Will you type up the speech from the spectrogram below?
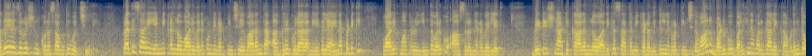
అదే రిజర్వేషన్ కొనసాగుతూ వచ్చింది. ప్రతిసారి ఎన్నికల్లో వారి వెనుకుండి నడిపించే వారంతా అగ్రకులాల నేతలే అయినప్పటికీ వారికి మాత్రం ఇంతవరకు ఆశలు నెరవేరలేదు. బ్రిటిష్ నాటి కాలంలో అధిక శాతం ఇక్కడ విధులు నిర్వర్తించిన వారు బడుగు బలహీన వర్గాలే కావడంతో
